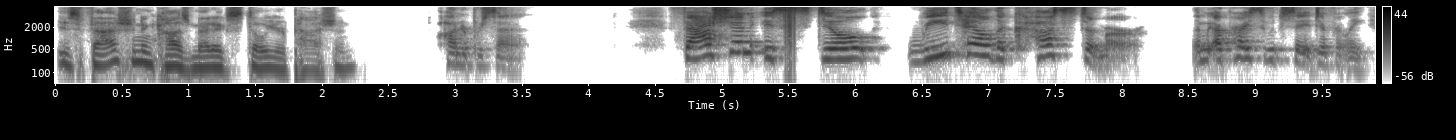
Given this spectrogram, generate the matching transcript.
Is fashion and cosmetics still your passion? 100%. Fashion is still retail, the customer. Let me, I probably would say it differently.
